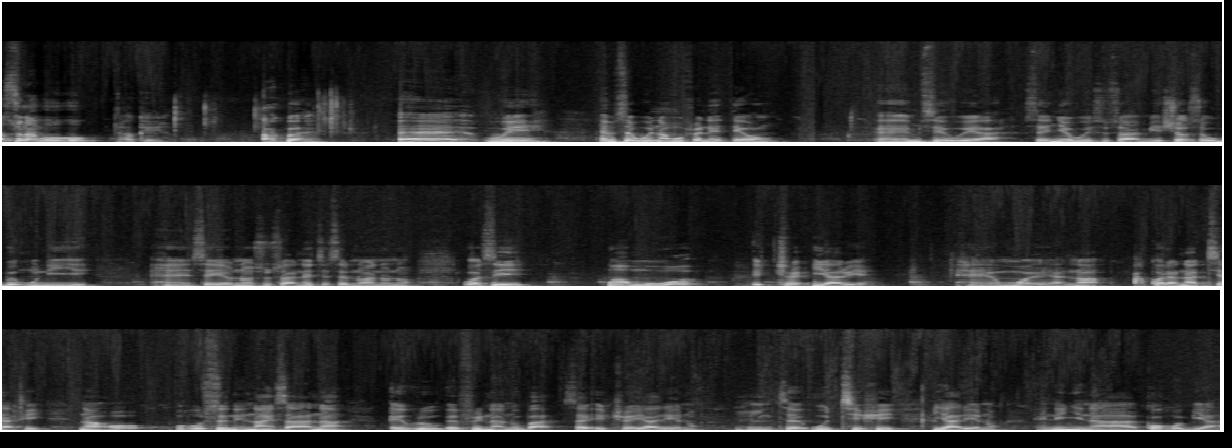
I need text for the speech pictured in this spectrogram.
ɔsona hoho. ok akpɛ ɛɛ wei ɛm sɛ wei na mo fɛ na ɛtɛ ɔn ɛɛ ɛm sɛ wei a sɛ nyɛ wei soso a meyɛ sure sɛ wobɛhu ne yie ɛhɛn sɛ yɛ no soso a na kyɛ sɛ noa no no wɔsi wɔn a mo wɔ ɛtwerɛ yareɛ ɛhɛn mo ɛyɛ na akwadaa no ate ahwe na ɔ ɔhoso ne nan saa na Ehuro firi n'ano ba sɛ etwerɛ yareɛ no sɛ wote hwe yareɛ no ne nyinaa kɔ hɔ bia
